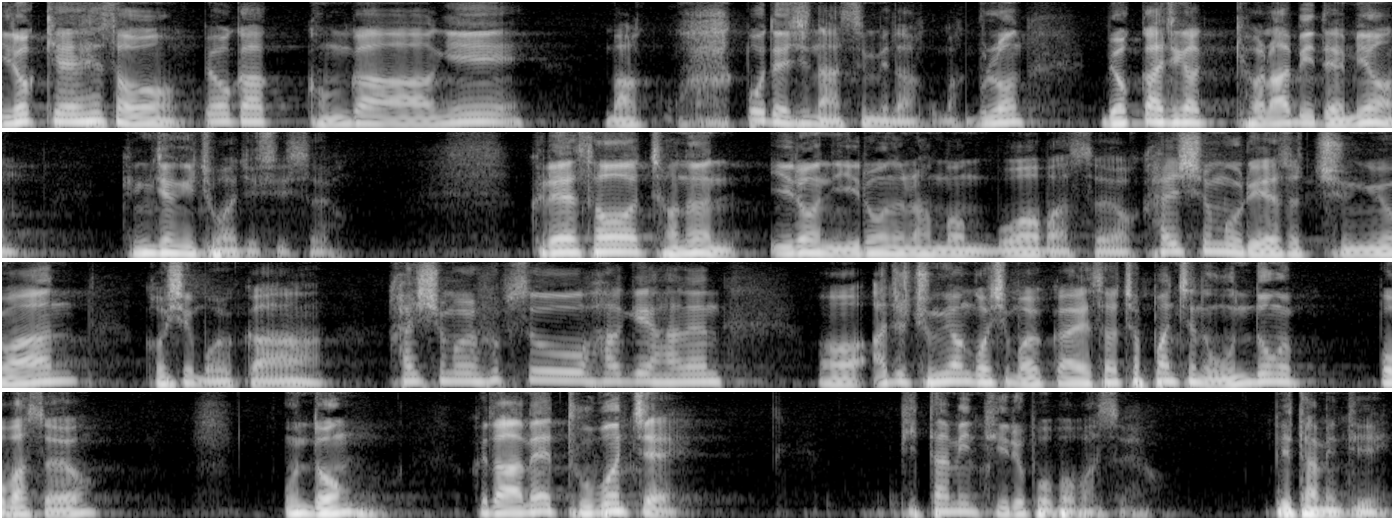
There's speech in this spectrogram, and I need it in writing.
이렇게 해서 뼈가 건강이 막 확보되지는 않습니다. 막 물론 몇 가지가 결합이 되면 굉장히 좋아질 수 있어요. 그래서 저는 이런 이론을 한번 모아봤어요. 칼슘을 위해서 중요한 것이 뭘까? 칼슘을 흡수하게 하는 어, 아주 중요한 것이 뭘까 해서 첫 번째는 운동을 뽑았어요. 운동. 그 다음에 두 번째 비타민 D를 뽑아봤어요. 비타민 D.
